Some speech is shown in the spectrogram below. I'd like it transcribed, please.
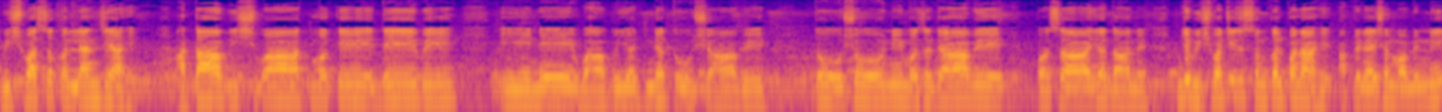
विश्वास कल्याण जे आहे आता विश्वात्मके देवे येणे वागयज्ञ तोषावे तोषो निमज द्यावे पसाय दाने म्हणजे विश्वाची जी संकल्पना आहे आपल्या ज्ञानेश्वर माऊलींनी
